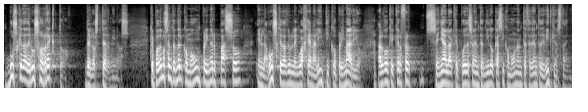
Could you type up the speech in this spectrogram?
búsqueda del uso recto de los términos, que podemos entender como un primer paso en la búsqueda de un lenguaje analítico primario, algo que Kerfer señala que puede ser entendido casi como un antecedente de Wittgenstein.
